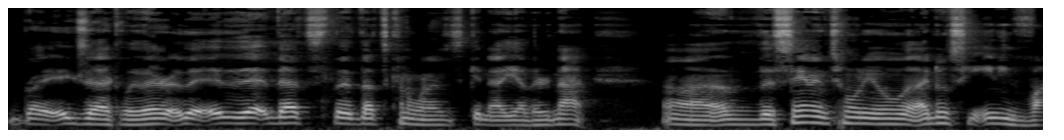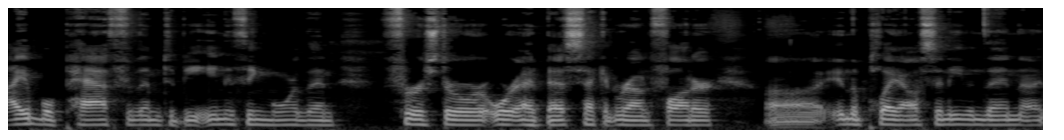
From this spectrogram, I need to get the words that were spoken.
right, exactly. They're, they that's the, that's kind of what I was getting at. Yeah, they're not. Uh, the San Antonio, I don't see any viable path for them to be anything more than first or, or at best second round fodder uh, in the playoffs. And even then, uh,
